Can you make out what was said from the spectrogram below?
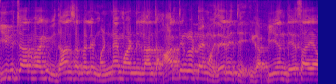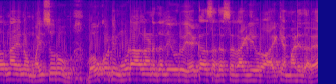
ಈ ವಿಚಾರವಾಗಿ ವಿಧಾನಸಭೆಯಲ್ಲಿ ಮಣ್ಣೆ ಮಾಡಲಿಲ್ಲ ಅಂತ ಆರು ತಿಂಗಳ ಟೈಮು ಇದೇ ರೀತಿ. ಈಗ ಪಿ ಎನ್ ದೇಸಾಯಿ ಅವ್ರನ್ನ ಏನು ಮೈಸೂರು ಬಹುಕೋಟಿ ಮೂಡ ಹಗರಣದಲ್ಲಿ ಇವರು ಏಕ ಸದಸ್ಯರಾಗಿ ಇವರು ಆಯ್ಕೆ ಮಾಡಿದ್ದಾರೆ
